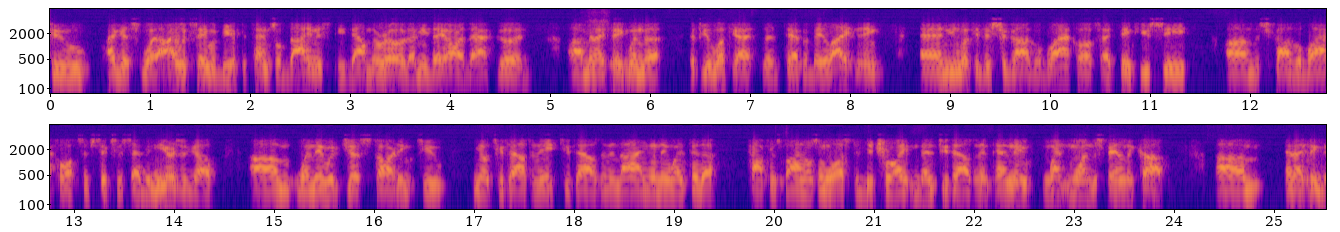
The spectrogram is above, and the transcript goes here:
to, I guess, what I would say would be a potential dynasty down the road. I mean, they are that good. Um, and I think when the if you look at the Tampa Bay Lightning and you look at the Chicago Blackhawks, I think you see um, the Chicago Blackhawks of six or seven years ago um, when they were just starting to, you know, 2008, 2009, when they went to the conference finals and lost to Detroit, and then 2010 they went and won the Stanley Cup. Um, and I think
